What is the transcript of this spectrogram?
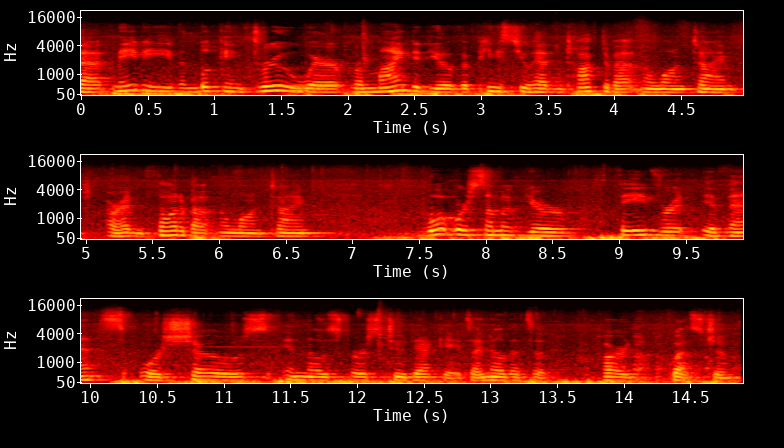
that maybe even looking through where reminded you of a piece you hadn't talked about in a long time or hadn't thought about in a long time? What were some of your favorite events or shows in those first two decades? I know that's a hard question.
